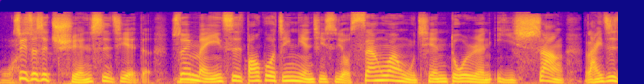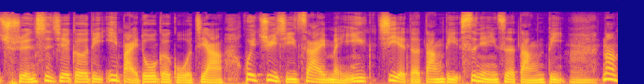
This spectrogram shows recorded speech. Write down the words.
哇所以这是全世界的，所以每一次，包括今年，其实有三万五千多人以上，来自全世界各地一百多个国家，会聚集在每一届的当地，四年一次的当地。嗯，那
